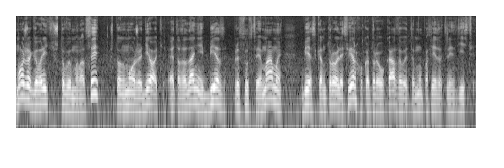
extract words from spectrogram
можно говорить, что вы молодцы, что он может делать это задание без присутствия мамы, без контроля сверху, который указывает ему последовательность действий.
